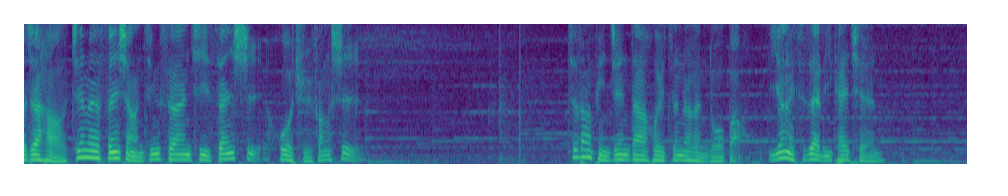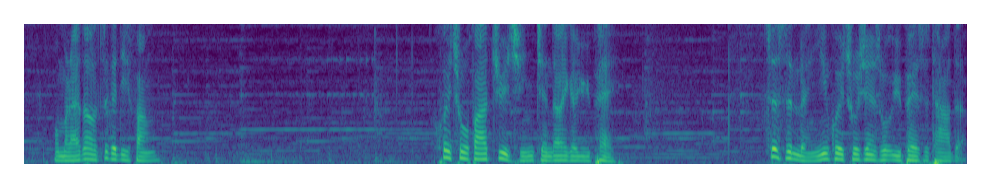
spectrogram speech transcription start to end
大家好，今天来分享金色暗器三式获取方式。这趟品鉴大会真的很多宝，一样也是在离开前，我们来到这个地方，会触发剧情捡到一个玉佩，这时冷音会出现说玉佩是他的，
